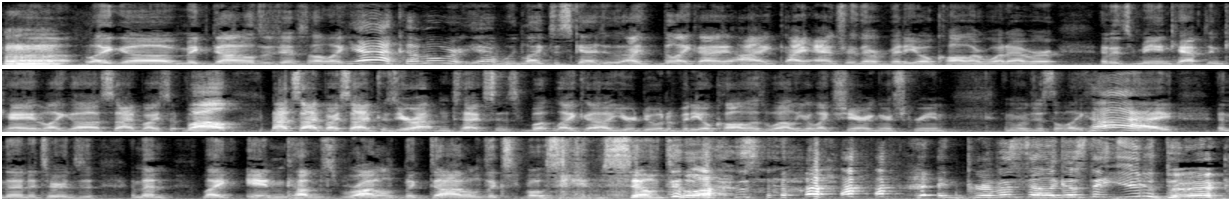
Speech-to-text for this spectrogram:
uh, Mhm. like uh, McDonald's is just all like, yeah, come over, yeah, we'd like to schedule. I like I, I I answer their video call or whatever, and it's me and Captain K like uh, side by side. Well, not side by side because you're out in Texas, but like uh, you're doing a video call as well. You're like sharing your screen, and we're just all like, hi, and then it turns, and then like in comes Ronald McDonald exposing himself to us, and Grimace telling us to eat a dick.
